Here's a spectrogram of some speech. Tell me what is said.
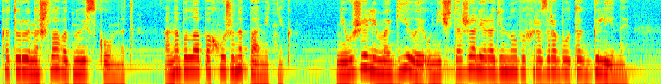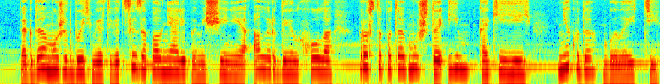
которую нашла в одной из комнат. Она была похожа на памятник. Неужели могилы уничтожали ради новых разработок глины? Тогда, может быть, мертвецы заполняли помещение Аллердейл-холла просто потому, что им, как и ей, некуда было идти.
